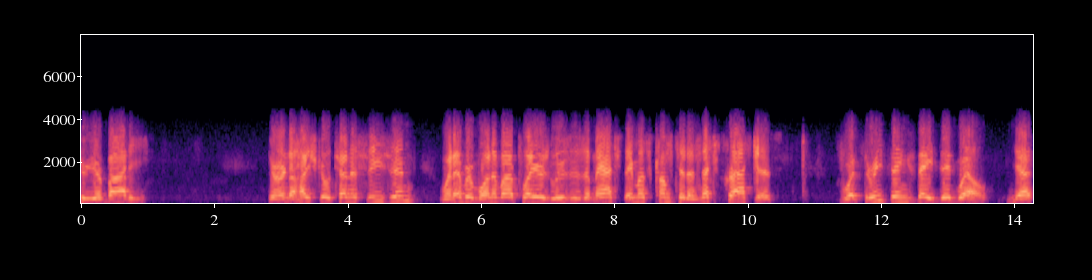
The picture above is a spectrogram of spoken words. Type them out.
to your body. During the high school tennis season, whenever one of our players loses a match, they must come to the next practice with three things they did well. Yes,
